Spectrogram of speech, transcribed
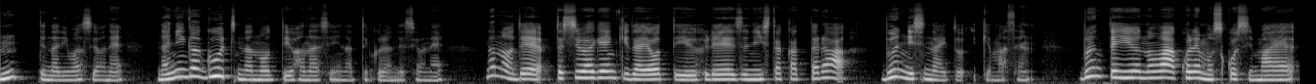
ん？ってなりますよね。何がグーチなのっていう話になってくるんですよね。なので、私は元気だよっていうフレーズにしたかったら、文にしないといけません。文っていうのは、これも少し前、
